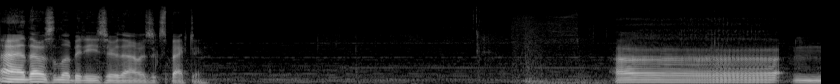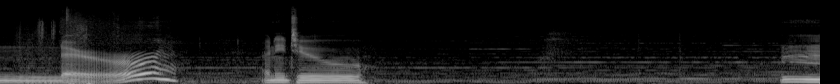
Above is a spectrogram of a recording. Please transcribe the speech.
Alright, that was a little bit easier than I was expecting. Uh, no. I need to... Hmm.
